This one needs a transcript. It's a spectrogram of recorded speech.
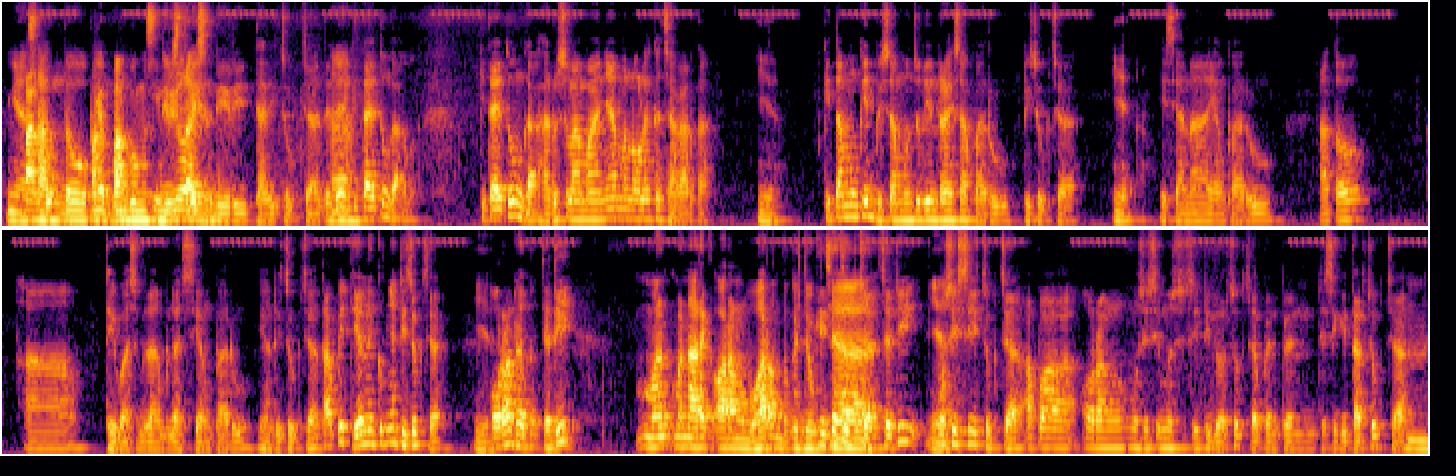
punya panggung satu punya panggung sendiri lah ya. sendiri dari Jogja. Jadi Ah. kita itu nggak kita itu nggak harus selamanya menoleh ke Jakarta. Iya. Kita mungkin bisa munculin Raisa baru di Jogja. Iya. Isyana yang baru atau uh, Dewa 19 yang baru yang di Jogja tapi dia lingkupnya di Jogja. Iya. orang datang jadi Men- menarik orang luar untuk ke ke Jogja, Jogja. Jadi Iya. musisi Jogja apa orang musisi-musisi di luar Jogja band-band di sekitar Jogja Hmm,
